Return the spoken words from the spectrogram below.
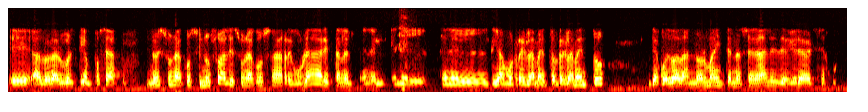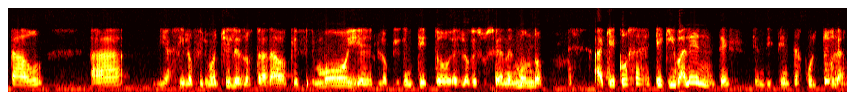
eh, a lo largo del tiempo. O sea, no es una cosa inusual, es una cosa regular, está en el, en el, en el, en el digamos, reglamento. El reglamento, de acuerdo a las normas internacionales, debiera haberse ajustado a, y así lo firmó Chile, los tratados que firmó, y es lo que, insisto, es lo que sucede en el mundo, a que cosas equivalentes en distintas culturas,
